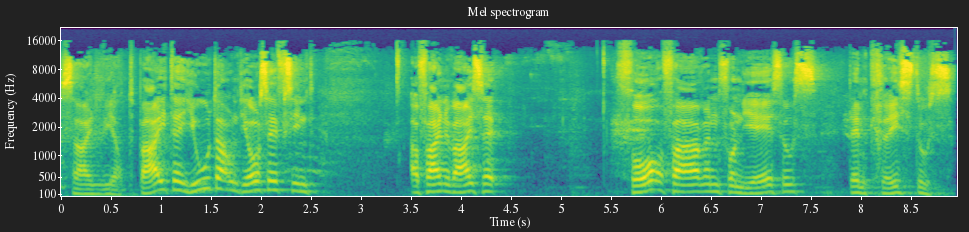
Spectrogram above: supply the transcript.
sein wird. Beide, Judah und Josef, sind auf eine Weise Vorfahren von Jesus, dem Christus.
